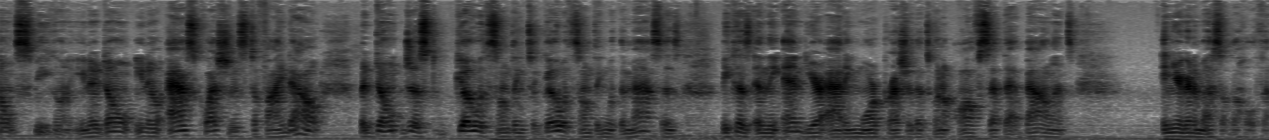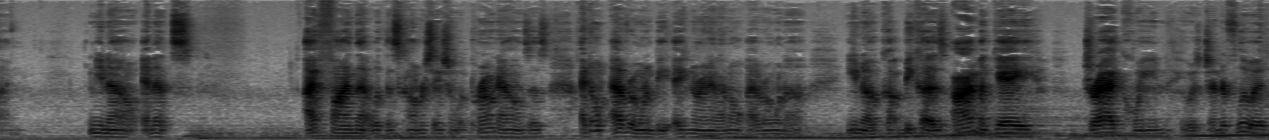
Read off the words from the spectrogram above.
don't speak on it. You know, don't, you know, ask questions to find out, but don't just go with something to go with something with the masses because in the end you're adding more pressure that's going to offset that balance and you're going to mess up the whole thing. You know, and it's I find that with this conversation with pronouns is I don't ever want to be ignorant I don't ever want to, you know, because I'm a gay drag queen who is gender fluid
